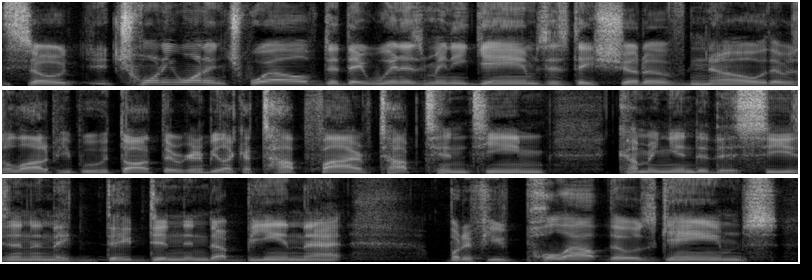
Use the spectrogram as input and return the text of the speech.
so 21 and 12, did they win as many games as they should have? No. There was a lot of people who thought they were going to be like a top five, top 10 team coming into this season, and they, they didn't end up being that. But if you pull out those games –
